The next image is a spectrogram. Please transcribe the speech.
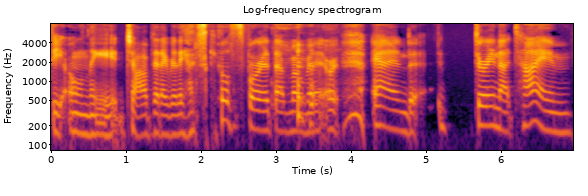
the only job that I really had skills for at that moment or and during that time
